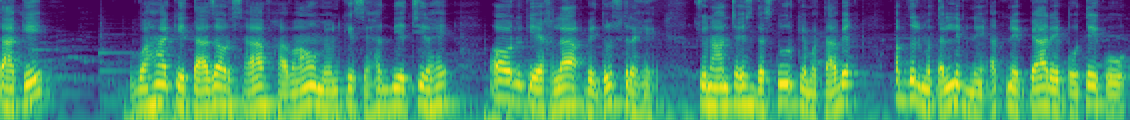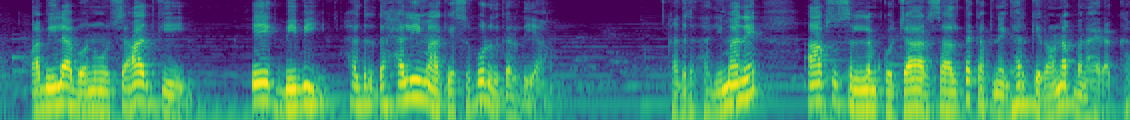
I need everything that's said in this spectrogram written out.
ताकि वहाँ के ताज़ा और साफ़ हवाओं में उनकी सेहत भी अच्छी रहे और उनके अखलाक भी दुरुस्त रहें। चुनानचा इस दस्तूर के मुताबिक अब्दुल मुतल्लिब ने अपने प्यारे पोते को कबीला बनु साद की एक बीबी हज़रत हलीमा के सुपुर्द कर दिया। हज़रत हलीमा ने आप को चार साल तक अपने घर की रौनक बनाए रखा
